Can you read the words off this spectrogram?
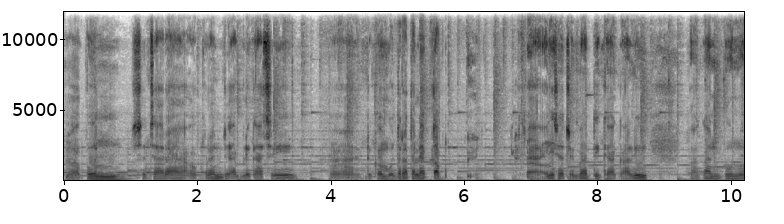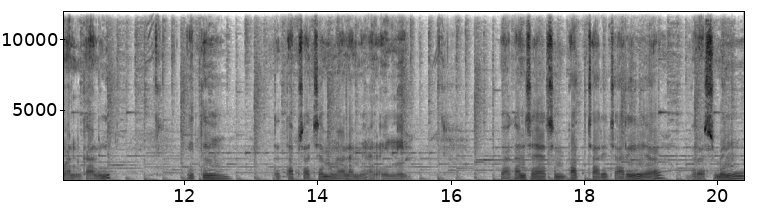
maupun secara offline di aplikasi uh, di komputer atau laptop. Nah ini saya coba tiga kali bahkan puluhan kali. Itu tetap saja mengalami hal ini. Bahkan saya sempat cari-cari ya resmi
